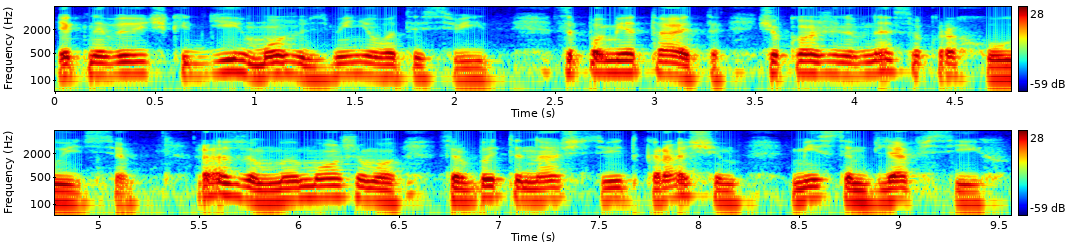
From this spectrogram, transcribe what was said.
як невеличкі дії можуть змінювати світ. Запам'ятайте, що кожен внесок рахується. Разом ми можемо зробити наш світ кращим місцем для всіх.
